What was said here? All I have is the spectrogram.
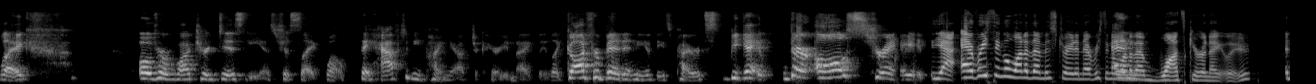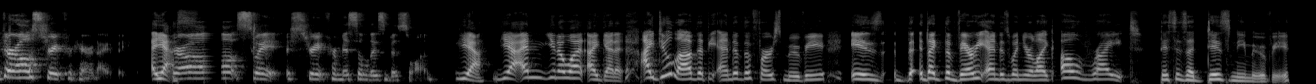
like overwatch or disney is just like well they have to be pining after carrie knightley like god forbid any of these pirates be gay they're all straight Yeah, every single one of them is straight, and every single one of them wants Keira Knightley. they're all straight for Keira knightley Uh, yes. they're all straight straight for miss elizabeth Swann Yeah, yeah, and you know what? I get it. I do love that the end of the first movie is th- like the very end is when you're like, oh right, this is a Disney movie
